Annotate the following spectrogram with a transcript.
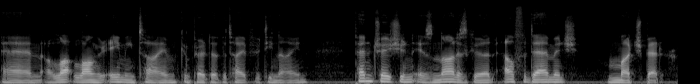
and a lot longer aiming time compared to the Type 59. Penetration is not as good, alpha damage much better.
